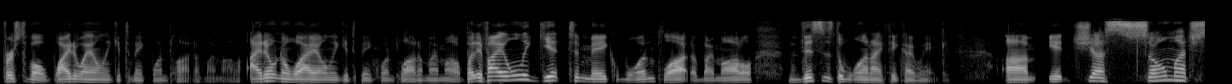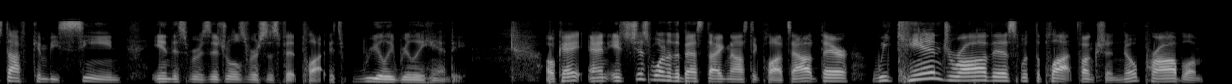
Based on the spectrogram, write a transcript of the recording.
first of all, why do I only get to make one plot of my model? I don't know why I only get to make one plot of my model, but if I only get to make one plot of my model, this is the one I think I make. Um, it just so much stuff can be seen in this residuals versus fit plot. It's really, really handy. Okay, and it's just one of the best diagnostic plots out there. We can draw this with the plot function, no problem,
